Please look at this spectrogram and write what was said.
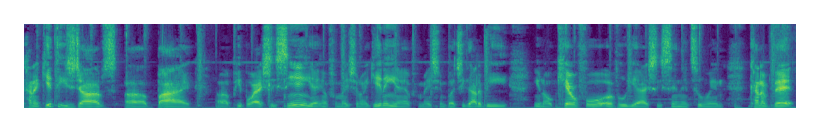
kind of get these jobs uh, by uh, people actually seeing your information or getting your information. But you got to be, you know, careful of who you actually send it to and kind of vet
